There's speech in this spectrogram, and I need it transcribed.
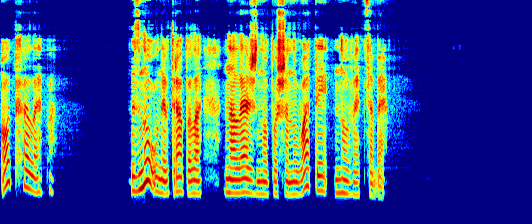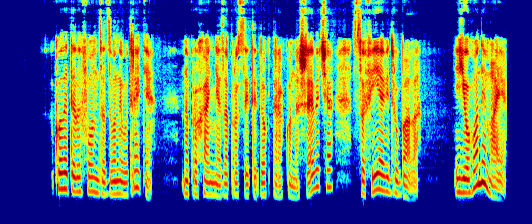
От халепа. Знову не втрапила належно пошанувати нове цабе. Коли телефон задзвонив утретє, на прохання запросити доктора Конашевича, Софія відрубала. Його немає.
